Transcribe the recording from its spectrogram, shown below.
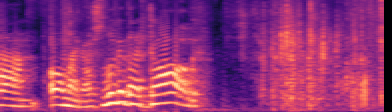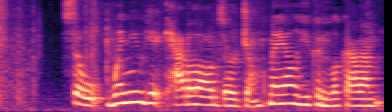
Um, oh my gosh, look at that dog. So when you get catalogs or junk mail, you can look at them.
